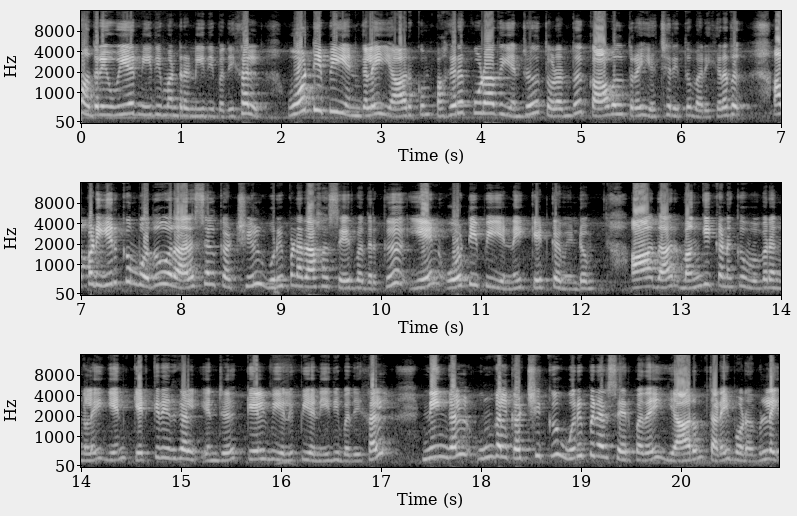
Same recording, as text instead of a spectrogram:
மதுரை உயர் நீதிமன்ற நீதிபதிகள் ஓடிபி எண்களை யாருக்கும் பகிரக்கூடாது என்று தொடர்ந்து காவல்துறை எச்சரித்து வருகிறது. அப்படி இருக்கும்போது ஒரு அரசியல் கட்சியில் உறுப்பினராக சேர்வதற்கு ஏன் ஓடிபி எண்ணை கேட்க வேண்டும்? ஆதார் வங்கி கணக்கு விவரங்களை ஏன் கேட்கிறீர்கள்? என்று கேள்வி எழுப்பிய நீதிபதிகள் நீங்கள் உங்கள் கட்சிக்கு உறுப்பினர் சேர்ப்பதை யாரும் தடை போடவில்லை.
